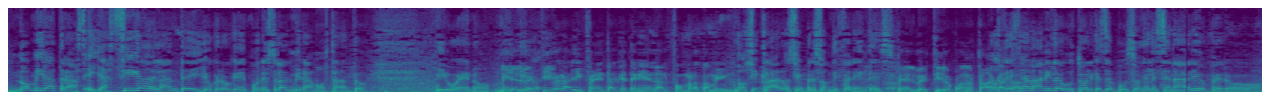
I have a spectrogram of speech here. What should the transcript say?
no mira atrás, ella sigue adelante y yo creo que por eso la admiramos tanto. Y bueno, Y el vestido era diferente al que tenía en la alfombra también. No, sí, claro, siempre son diferentes. El vestido cuando estaba No sé si a. Dani le gustó el que se puso en el escenario, pero...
